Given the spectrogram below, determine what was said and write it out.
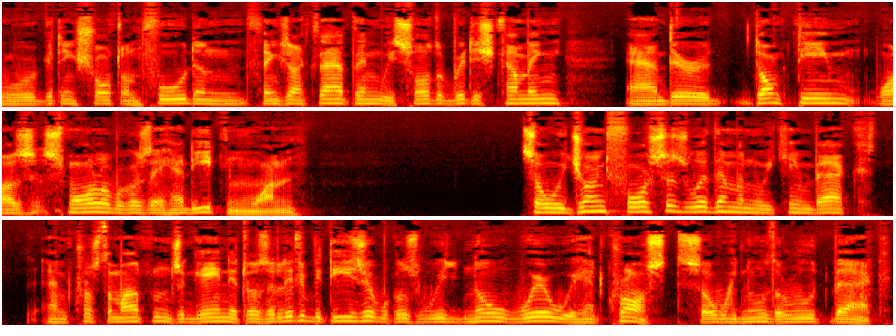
we were getting short on food and things like that. Then we saw the British coming, and their dog team was smaller because they had eaten one. So we joined forces with them and we came back and crossed the mountains again. It was a little bit easier because we know where we had crossed, so we knew the route back.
